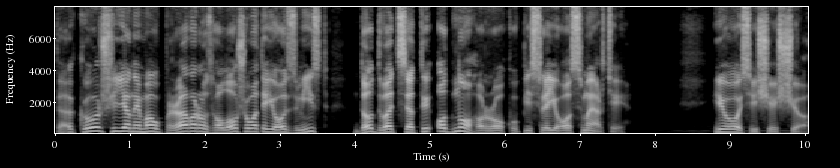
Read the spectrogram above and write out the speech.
Також я не мав права розголошувати його зміст до 21 року після його смерті. І ось іще що.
